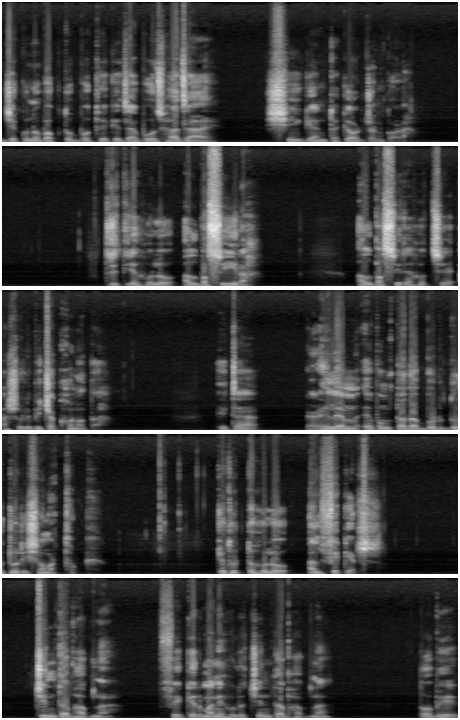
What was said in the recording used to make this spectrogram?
যে কোনো বক্তব্য থেকে যা বোঝা যায়, সেই জ্ঞানটাকে অর্জন করা। তৃতীয় হলো আল বসিরা আল বাসিরা হচ্ছে আসলে বিচক্ষণতা। এটা এলেম এবং তাদাব্বুর দুটোরই সমর্থক। চতুর্থ হলো আল ফিকের চিন্তা ভাবনা ফিকের মানে হলো চিন্তা ভাবনা তবে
